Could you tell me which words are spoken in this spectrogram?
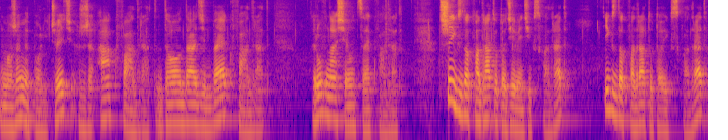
Możemy policzyć, że a kwadrat dodać b kwadrat równa się c kwadrat. 3x do kwadratu to 9x kwadrat, x do kwadratu to x kwadrat.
